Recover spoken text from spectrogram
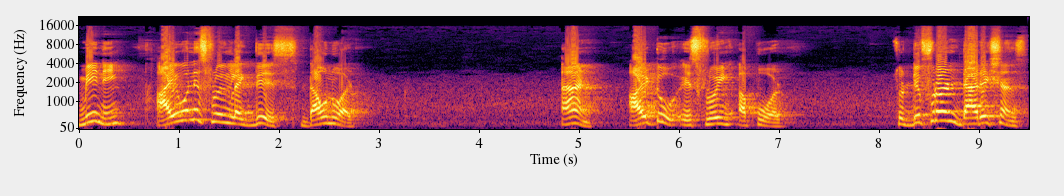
Meaning I1 is flowing like this downward and I2 is flowing upward. So different directions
